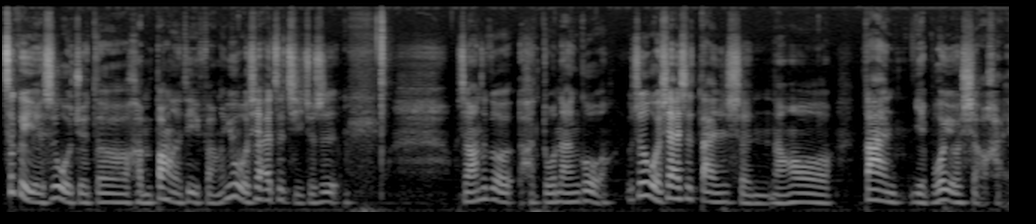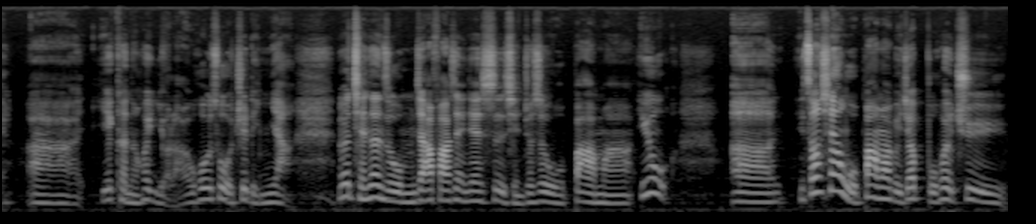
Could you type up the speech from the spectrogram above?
这个也是我觉得很棒的地方，因为我现在自己就是讲到这个很多难过。我觉得我现在是单身，然后当然也不会有小孩啊、也可能会有啦，或者说我去领养。因为前阵子我们家发生一件事情，就是我爸妈，因为呃，你知道现在我爸妈比较不会去。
